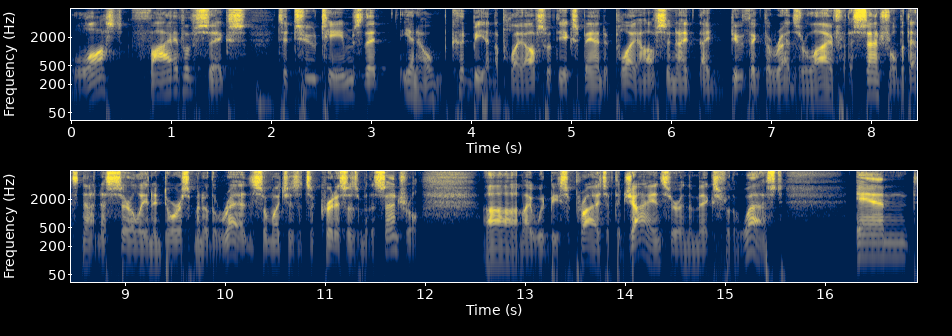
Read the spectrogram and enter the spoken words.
lost five of six to two teams that, you know, could be in the playoffs with the expanded playoffs. And I, I do think the Reds are live for the Central, but that's not necessarily an endorsement of the Reds so much as it's a criticism of the Central. Um, I would be surprised if the Giants are in the mix for the West. And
